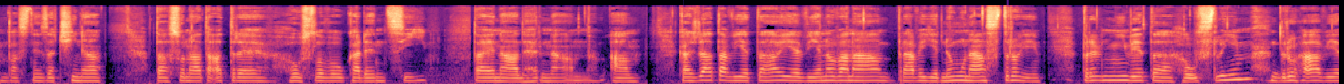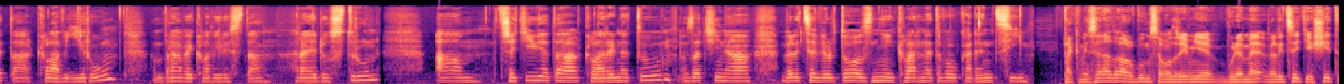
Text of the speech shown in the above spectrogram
vlastně začíná ta sonáta Atre houslovou kadencí, ta je nádherná a každá ta věta je věnovaná právě jednomu nástroji. První věta houslím, druhá věta klavíru, právě klavírista hraje do strun a třetí věta klarinetu začíná velice virtuózní klarnetovou kadencí. Tak my se na to album samozřejmě budeme velice těšit.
